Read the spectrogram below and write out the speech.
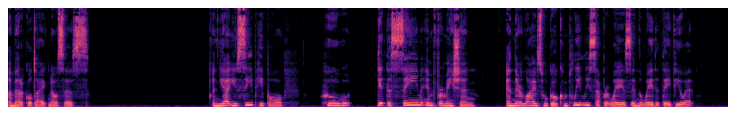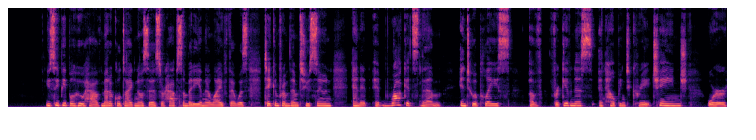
a medical diagnosis. And yet you see people who get the same information and their lives will go completely separate ways in the way that they view it. You see people who have medical diagnosis or have somebody in their life that was taken from them too soon, and it, it rockets them into a place of forgiveness and helping to create change or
